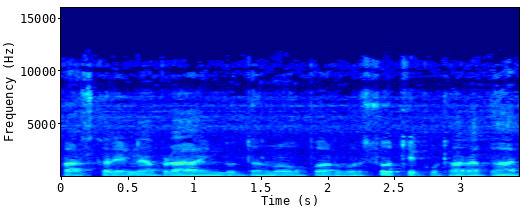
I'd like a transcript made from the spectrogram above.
ખાસ કરીને આપણા હિન્દુ ધર્મ ઉપર વર્ષોથી કુઠારાઘાત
